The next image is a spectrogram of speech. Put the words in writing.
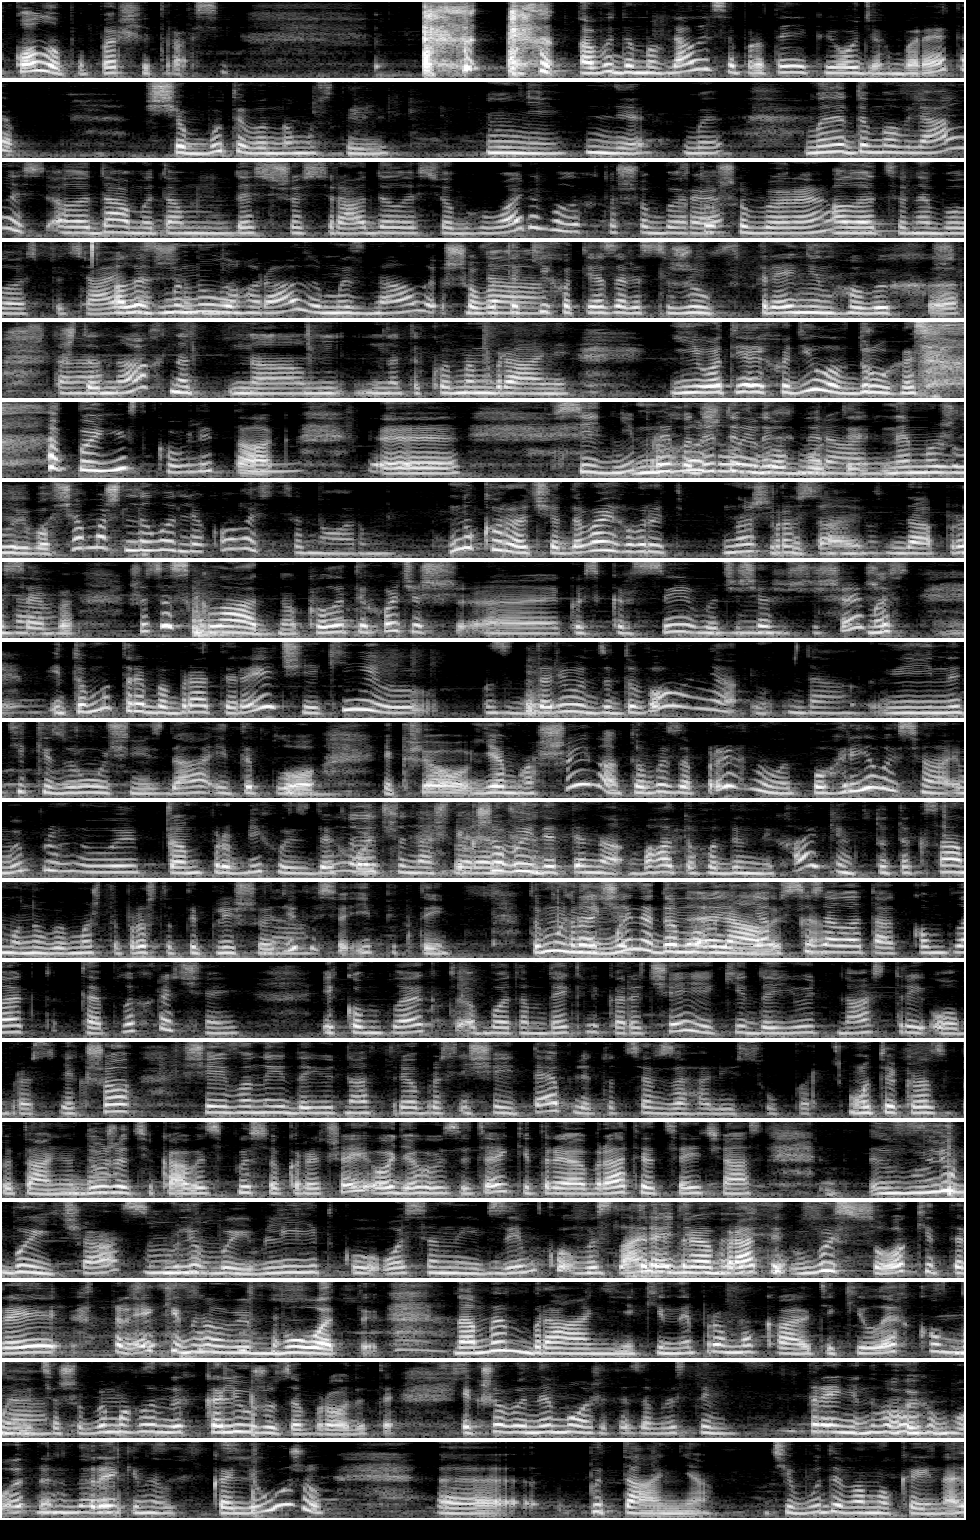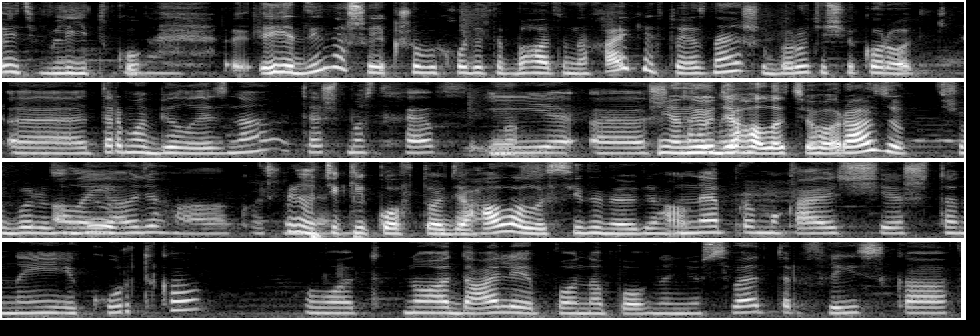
Коло по першій трасі. А ви домовлялися про те, який одяг берете, щоб бути в одному стилі? Ні. Ні. Ми, ми не домовлялись, але да, ми там десь щось радились, обговорювали, хто що бере. Хто що бере? Але це не було спеціально. Але з щоб ми- минулого разу ми знали, що Да. в таких, от я зараз сижу в тренінгових штанах, штанах на, на, на такій мембрані. І от я й ходила вдруге за поїздку в літак. Е, Всі дні проходити в них бути. нереально. Неможливо. Хоча, можливо, для когось це норм. Ну коротше, давай говорити наші Про питають себе. Да, про Да. себе. Що це складно, коли ти хочеш е, якось красиво чи ще, ще, ще Ми щось. І тому треба брати речі, які дарують задоволення да. і не тільки зручність, да, і тепло. Якщо є машина, то ви запригнули, погрілися і випригнули, там пробіглись де Ну, хочете. Якщо ви йдете на багатогодинний хайкінг, то так само ну ви можете просто тепліше Да. одітися і піти. Тому Короче, ні, ми не е, домовлялися. Я б сказала так: комплект теплих речей і комплект або там декілька речей, які дають настрій образ. Якщо ще й вони дають настрій образ і ще й теплі, то це взагалі супер. От якраз питання. Да. Дуже цікавий список речей, одягу взуття, які треба брати в цей час. В будь-який час, в будь-який, влітку, осени, взимку, в Ісландії треба брати високі тре- трекінгові боти на мембрані, які не промокають, які легко Да. миються, щоб ви могли в них калюжу забродити. Якщо ви не можете забрести в тренінгових ботах, Да. трекінгових в калюжу, е, питання. Чи буде вам окей, навіть влітку. Е, Єдине, що якщо ви ходите багато на хайкінг, то я знаю, що беруть ще короткі. Е, термобілизна теж must have. Ну, І, е, Я не одягала цього разу, щоб ви розуміли. Але я одягала кожен Ну, день. тільки кофту Да. одягала, але сіни не одягала. не промокаючі штани і куртка. От. Ну а далі по наповненню светр, фліска,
